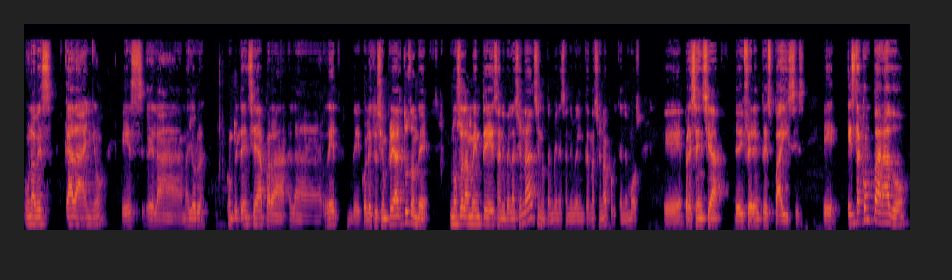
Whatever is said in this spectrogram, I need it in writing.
una vez cada año, es la mayor competencia para la red de colegios siempre altos, donde no solamente es a nivel nacional, sino también es a nivel internacional, porque tenemos eh, presencia de diferentes países. Eh, está comparado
